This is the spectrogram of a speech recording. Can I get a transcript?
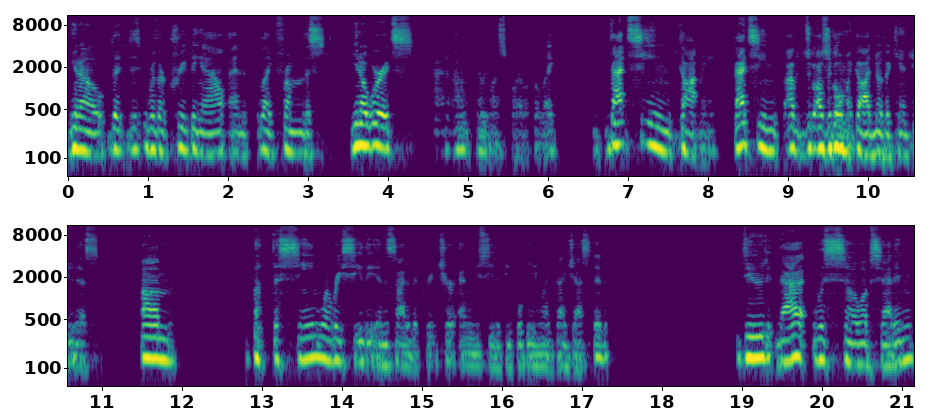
you know, the, the where they're creeping out and like from this, you know, where it's I don't, I don't really want to spoil it, but like that scene got me. That scene, I was, I was like, oh my god, no, they can't do this. Um, but the scene where we see the inside of the creature and you see the people being like digested, dude, that was so upsetting.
